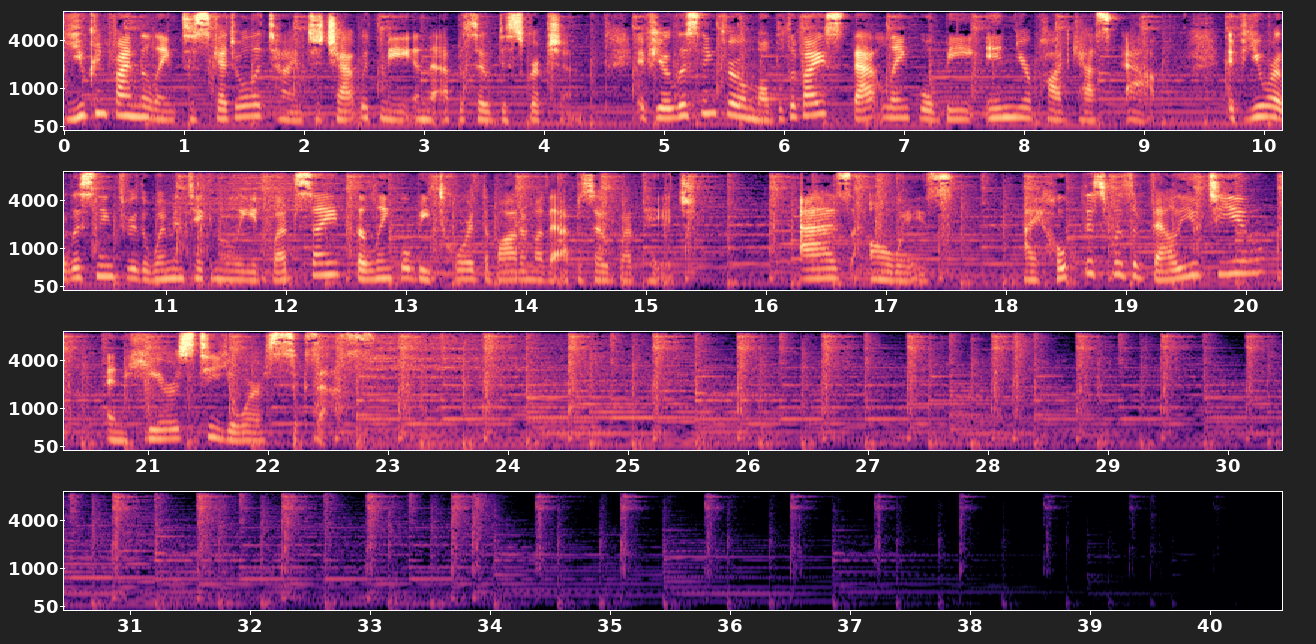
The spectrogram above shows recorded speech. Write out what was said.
You can find the link to schedule a time to chat with me in the episode description. If you're listening through a mobile device, that link will be in your podcast app. If you are listening through the Women Taking the Lead website, the link will be toward the bottom of the episode webpage. As always, I hope this was of value to you, and here's to your success.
